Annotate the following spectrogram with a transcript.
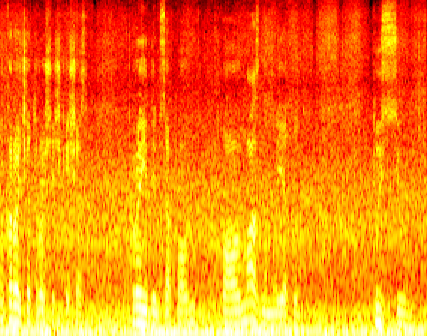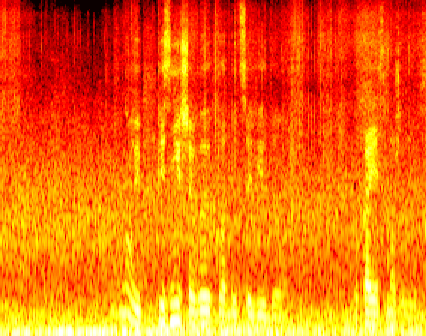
Ну, коротше, трошечки зараз проїдемося по, по алмазному, я тут тусю. Ну і пізніше викладу це відео, поки є можливість.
